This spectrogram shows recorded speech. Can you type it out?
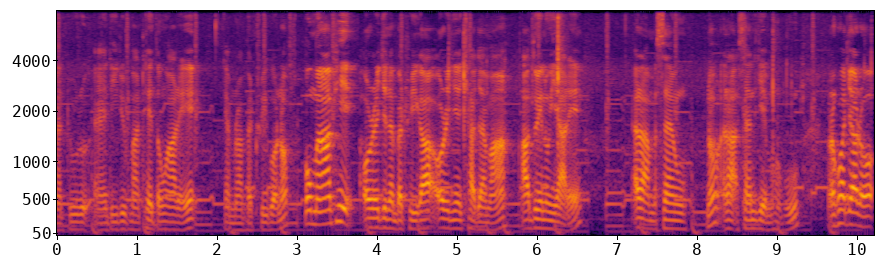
Mark II တို့အဲဒီဒီမှာထည့်သုံးရတဲ့ကင်မရာဘက်ထရီပေါ့နော်ပုံမှန်အဖြစ် original ဘက်ထရီက original charger မှာအားသွင်းလို့ရတယ်အဲ့ဒါမဆန်းဘူးเนาะအဲ့ဒါအဆန်းတကယ်မဟုတ်ဘူးနောက်တစ်ခါကျတော့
